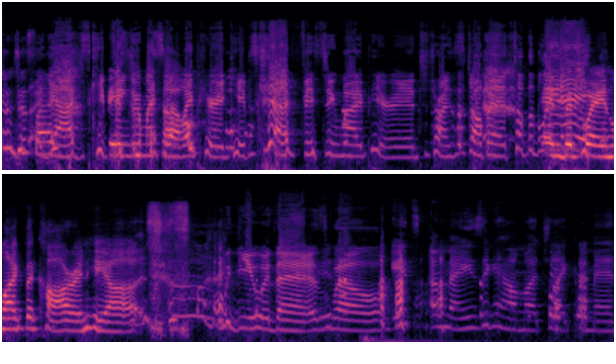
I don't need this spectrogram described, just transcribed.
I'm just like yeah, I just keep fist fingering myself. My period keeps yeah, fisting my period to try and stop it. Stop the bleeding. in between like the car and here. Like- with you were there as well. it's amazing how much like men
